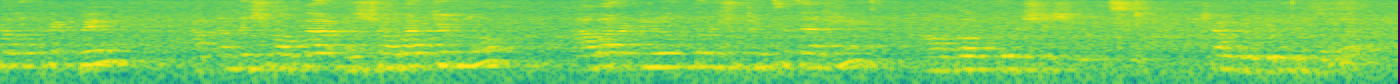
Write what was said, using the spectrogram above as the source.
ভালো থাকবেন। আপনাদের সবার সবার জন্য আবার নিরন্তর শুভেচ্ছা জানিয়ে আমার বক্তব্য শেষ そうだ。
